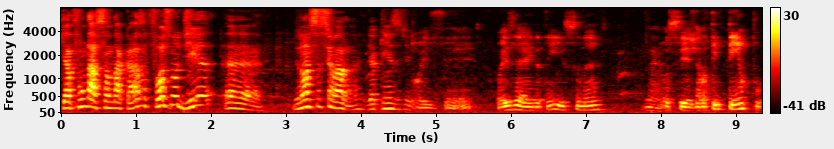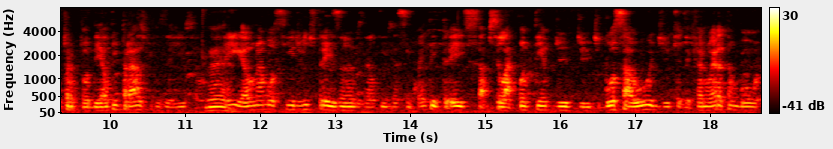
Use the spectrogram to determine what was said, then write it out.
que a fundação da casa fosse no dia é, de Nossa Senhora, né? Dia 15 de. Pois é. Pois é, ainda tem isso, né? É. Ou seja, ela tem tempo para poder, ela tem prazo para fazer isso. Ela, é. tem, ela não é uma mocinha de 23 anos, né? ela tem já 53, sabe, sei lá quanto tempo de, de, de, boa saúde, quer dizer, que já não era tão boa,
